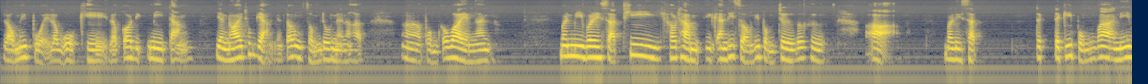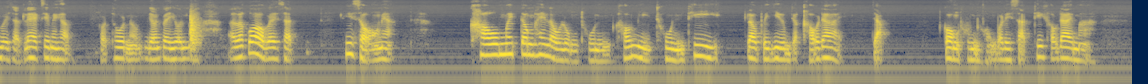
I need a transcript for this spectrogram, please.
เราไม่ป่วยเราโอเค แล้วก็มีตังอย่างน้อยทุกอย่างจะต้องสมดุลนะครับ ผมก็ว่าอย่างนั้น มันมีบริษัทที่เขาทำอีกอันที่สองที่ผมเจอก็คืออบริษัทตะกี้ผมว่าอันนี้บริษัทแรกใช่ไหมครับ ขอโทษนะย้อนไปย้อนมา แล้วก็บริษัทที่สองเนี่ยเขาไม่ต้องให้เราลงทุน เขามีทุนที่เราไปยืมจากเขาได้ จากกองทุนของบริษัทที่เขาได้มา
